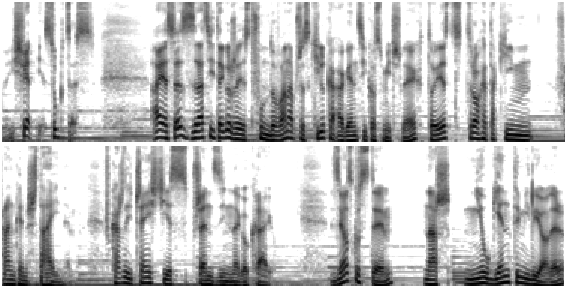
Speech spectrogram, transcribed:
No i świetnie, sukces. ISS z racji tego, że jest fundowana przez kilka agencji kosmicznych, to jest trochę takim Frankensteinem. W każdej części jest sprzęt z innego kraju. W związku z tym nasz nieugięty milioner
